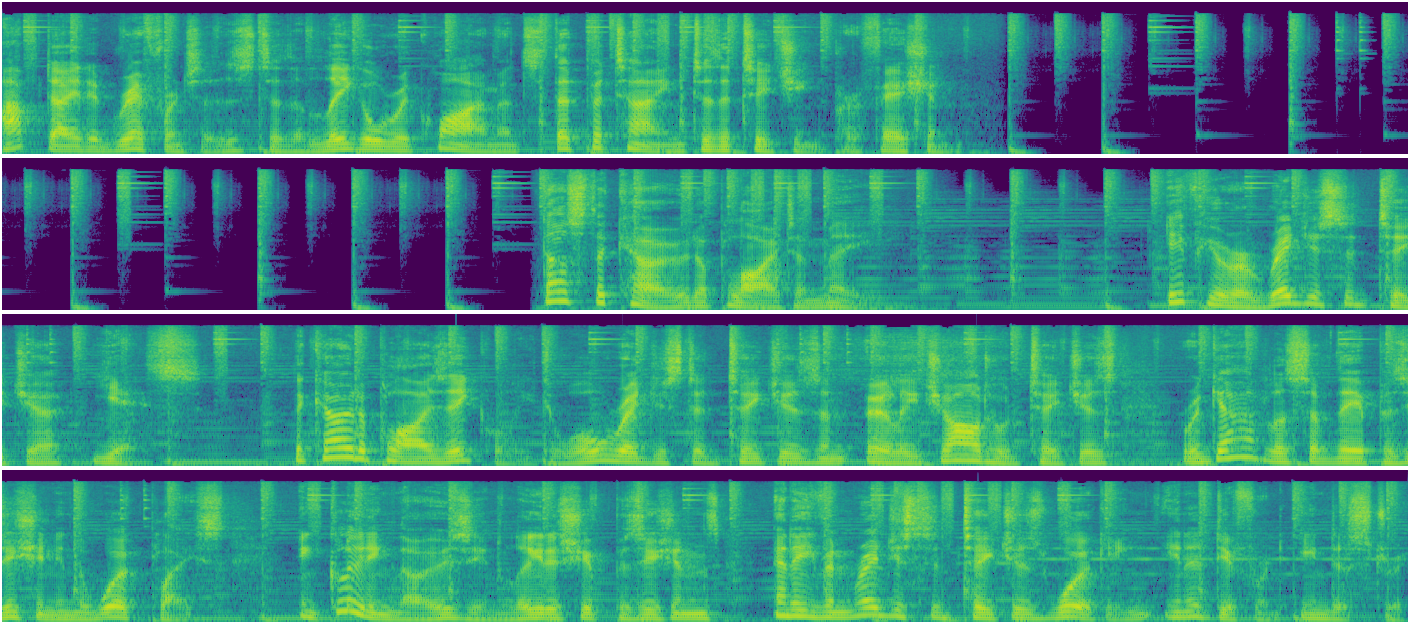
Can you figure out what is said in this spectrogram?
Updated references to the legal requirements that pertain to the teaching profession. Does the code apply to me? If you're a registered teacher, yes. The code applies equally to all registered teachers and early childhood teachers regardless of their position in the workplace, including those in leadership positions and even registered teachers working in a different industry.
